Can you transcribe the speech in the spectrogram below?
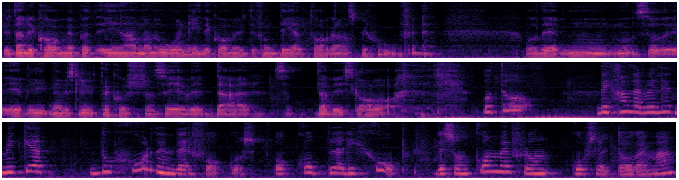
Utan det kommer på, i en annan ordning. Det kommer utifrån deltagarnas behov. Och det, mm, så vi, när vi slutar kursen så är vi där, där vi ska vara. Och då, det handlar väldigt mycket om att du har den där fokus och kopplar ihop det som kommer från kursdeltagarna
